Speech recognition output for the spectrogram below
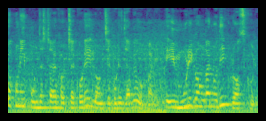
তখন এই পঞ্চাশ টাকা খরচা করে এই লঞ্চে করে যাবে ওপারে। এই মুড়িগঙ্গা নদী ক্রস করে।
